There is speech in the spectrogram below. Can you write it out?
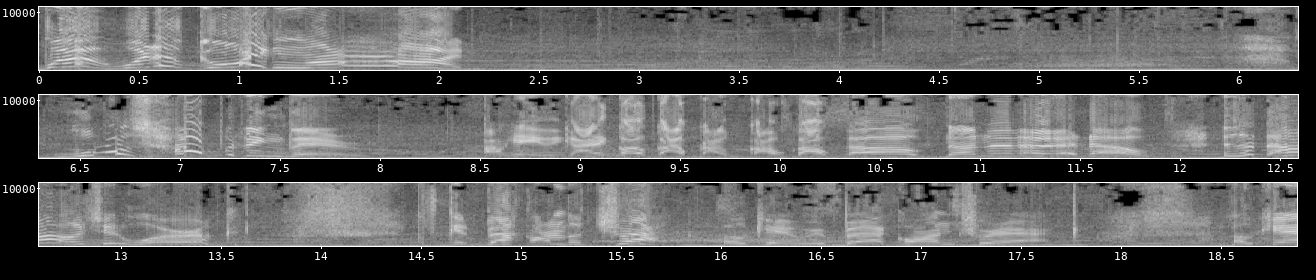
What, what is going on? What was happening there? Okay, we gotta go, go, go, go, go, go. No, no, no, no, no. Isn't that how it should work? Let's get back on the track. Okay, we're back on track. Okay,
